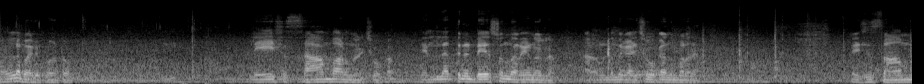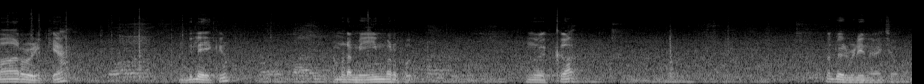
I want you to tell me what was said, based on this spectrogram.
നല്ല പരിപ്പ് കേട്ടോ. ലേശ സാമ്പാറെന്ന് കഴിച്ചു നോക്കാം എല്ലാത്തിനും ടേസ്റ്റ് ഒന്നും അറിയണമല്ലോ. അതുകൊണ്ടൊന്ന് കഴിച്ചു നോക്കാമെന്ന് പറഞ്ഞാൽ ലേശം സാമ്പാർ ഒഴിക്കുക. ഇതിലേക്ക് നമ്മുടെ മീൻ വറുപ്പ് ഒന്ന് വെക്കുക. എന്നിട്ട് ഒരു ഒന്ന് കഴിച്ചു നോക്കാം.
